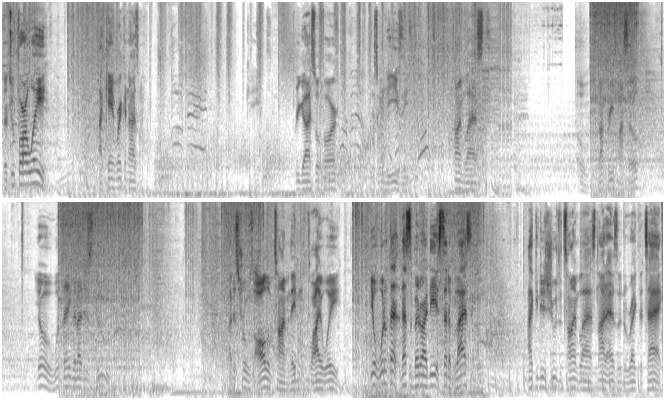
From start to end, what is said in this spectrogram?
They're too far away. I can't recognize them. Okay, three guys so far. It's gonna be easy. Time blast. Oh, did I freeze myself? Yo, what the heck did I just do? Froze all of time and they didn't fly away. Yo, what if that that's a better idea instead of blasting them? I can just use a time blast not as a direct attack,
